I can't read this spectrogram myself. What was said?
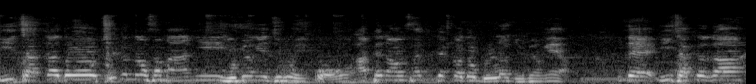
이 작가도 최근 들어서 많이 유명해지고 있고 앞에 나온 사진 작가도 물론 유명해요. 근데 이 작가가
